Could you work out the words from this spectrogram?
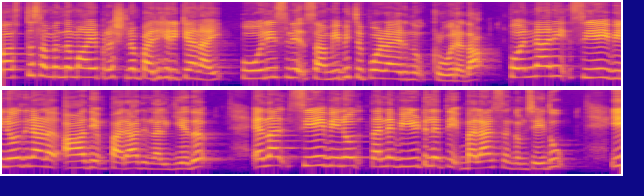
വസ്തു സംബന്ധമായ പ്രശ്നം പരിഹരിക്കാനായി പോലീസിനെ സമീപിച്ചപ്പോഴായിരുന്നു ക്രൂരത. പൊന്നാനി സി ഐ വിനോദിനാണ് ആദ്യം പരാതി നൽകിയത്. എന്നാൽ സി ഐ വിനോദ് തന്നെ വീട്ടിലെത്തി ബലാത്സംഗം ചെയ്തു. ഈ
